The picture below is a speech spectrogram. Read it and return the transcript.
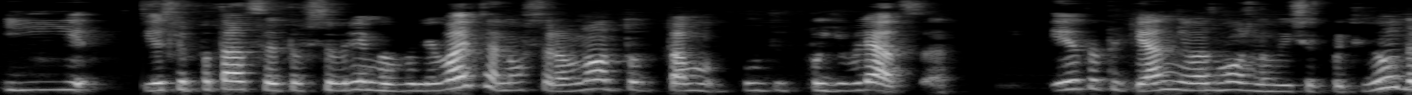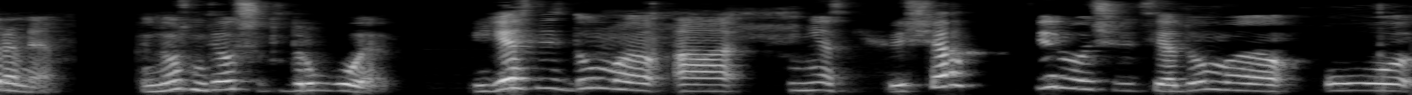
И если пытаться это все время выливать, оно все равно оттуда там будет появляться. И этот океан невозможно вычерпать ведрами, и нужно делать что-то другое. Я здесь думаю о нескольких вещах. В первую очередь я думаю о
